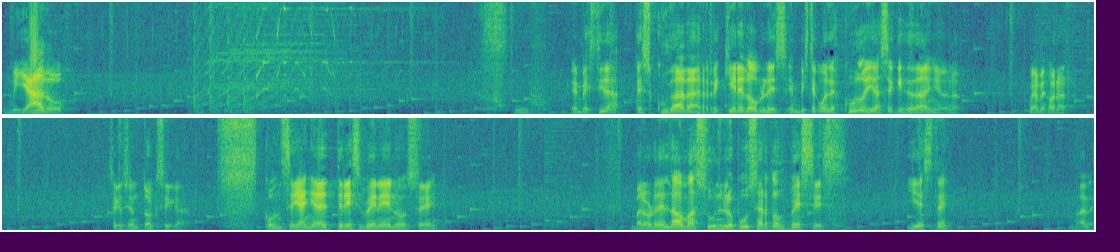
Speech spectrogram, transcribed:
Humillado. Embestida escudada Requiere dobles. Embiste con el escudo y hace X de daño. No. Voy a mejorar. Secreción tóxica. Con 6 añade 3 venenos, eh Valor del dado más uno y lo puedo usar dos veces. ¿Y este? Vale.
